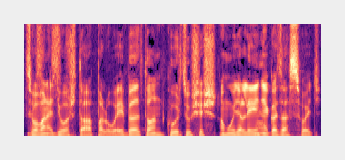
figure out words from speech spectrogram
Szóval van egy gyors talpaló Ableton kurzus, és amúgy a lényeg az az, hogy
